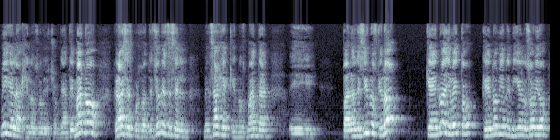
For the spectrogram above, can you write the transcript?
Miguel Ángel Osorio. De antemano, gracias por su atención. Este es el mensaje que nos mandan eh, para decirnos que no, que no hay evento, que no viene Miguel Osorio.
